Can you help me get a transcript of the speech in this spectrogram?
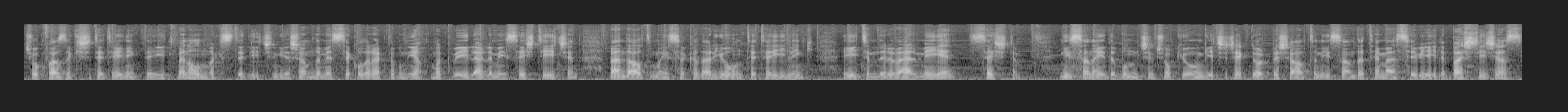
çok fazla kişi TT'likte eğitmen olmak istediği için, yaşamında meslek olarak da bunu yapmak ve ilerlemeyi seçtiği için ben de 6 Mayıs'a kadar yoğun TT Healing eğitimleri vermeyi seçtim. Nisan ayı da bunun için çok yoğun geçecek. 4-5-6 Nisan'da temel seviyeyle başlayacağız.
